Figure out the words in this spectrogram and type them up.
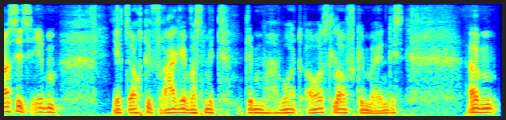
das ist eben jetzt auch die Frage, was mit dem Wort Auslauf gemeint ist. Ähm,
